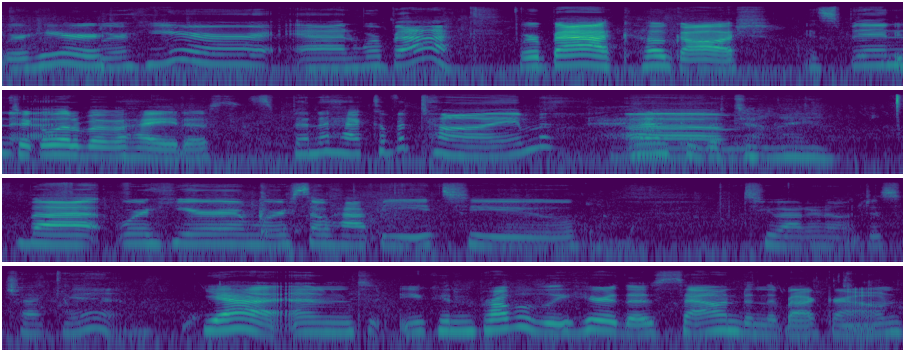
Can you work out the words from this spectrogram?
We're here. we're here and we're back. We're back. Oh gosh, It's been we took a little bit of a hiatus. it's been a heck of a time. Heck of a Um, time. But we're here and we're so happy to to I don't know, just check in. Yeah, and you can probably hear the sound in the background.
